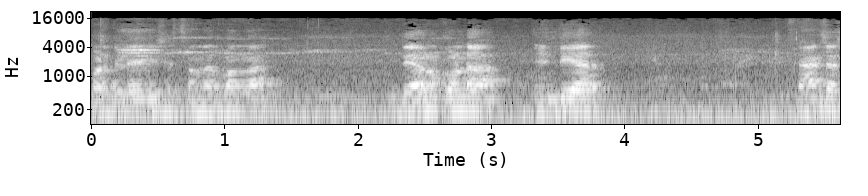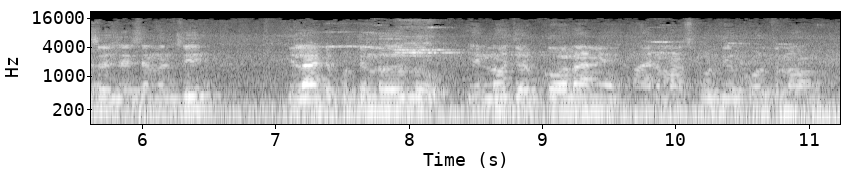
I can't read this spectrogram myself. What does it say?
బర్త్డే సందర్భంగా దేవనకొండ ఎన్టీఆర్ ఫ్యాన్స్ అసోసియేషన్ నుంచి ఇలాంటి పుట్టినరోజులు ఎన్నో జరుపుకోవాలని ఆయన మనస్ఫూర్తిగా కోరుతున్నాము.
